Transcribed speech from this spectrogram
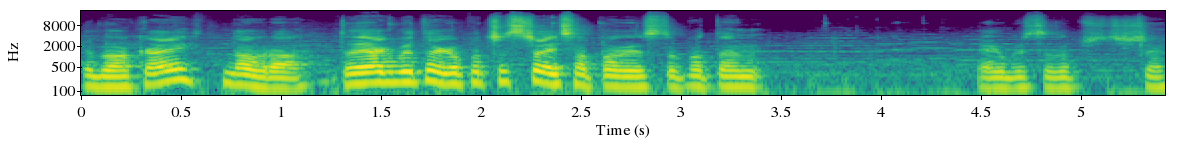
Chyba okej? Dobra. To jakby tego podczas chase'a powiedz, to potem... Jakby co to przyciszę.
